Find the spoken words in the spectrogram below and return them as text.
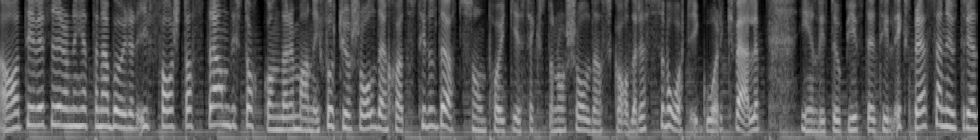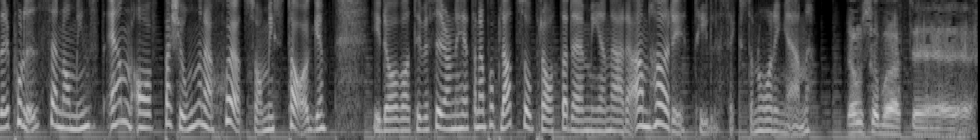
Ja, TV4-nyheterna börjar i Farsta strand i Stockholm där en man i 40-årsåldern sköts till döds och en pojke i 16-årsåldern skadades svårt igår kväll. Enligt uppgifter till Expressen utreder polisen om minst en av personerna sköts av misstag. Idag var TV4-nyheterna på plats och pratade med en nära anhörig till 16-åringen. De sa bara att, eh,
